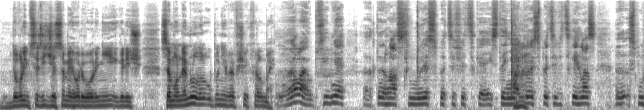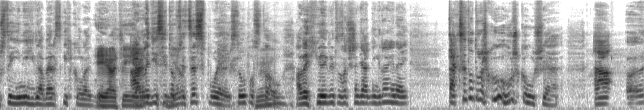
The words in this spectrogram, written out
Dovolím si říct, že jsem jeho dvorní, i když jsem on nemluvil úplně ve všech filmech. No ale upřímně, eh, ten hlas tvůj je specifický, stejně jako je specifický hlas eh, spousty jiných daberských kolegů. Já ti- a já- lidi si to jo. přece spojí s tou postavou. A ve chvíli, kdy to začne dělat někdo jiný, tak se to trošku hůř kouše. A eh,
